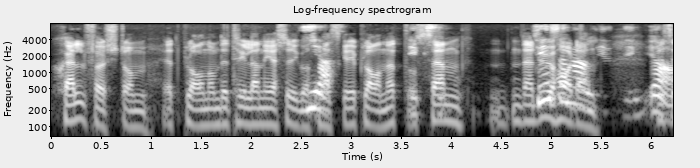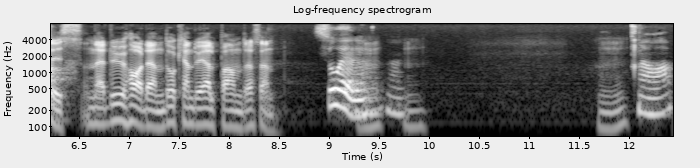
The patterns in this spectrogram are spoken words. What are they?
själv först om ett plan, om det trillar ner syrgasmasker i planet. Och sen när du har en den. Ja, precis, när du har den, då kan du hjälpa andra sen. så är det. Ja.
